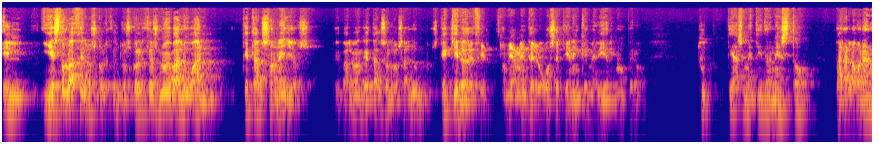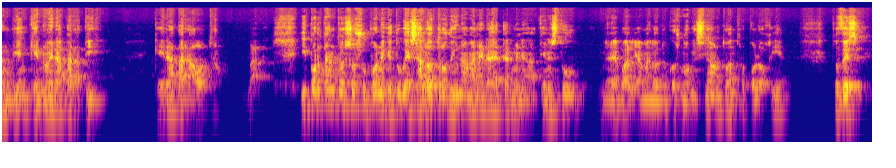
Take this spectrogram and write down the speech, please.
y esto lo hacen los colegios. Los colegios no evalúan qué tal son ellos, evalúan qué tal son los alumnos. ¿Qué quiero decir? Obviamente luego se tienen que medir, ¿no? Pero tú te has metido en esto para lograr un bien que no era para ti, que era para otro. Y por tanto eso supone que tú ves al otro de una manera determinada. Tienes tú, me da igual, llámalo tu cosmovisión, tu antropología. Entonces,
